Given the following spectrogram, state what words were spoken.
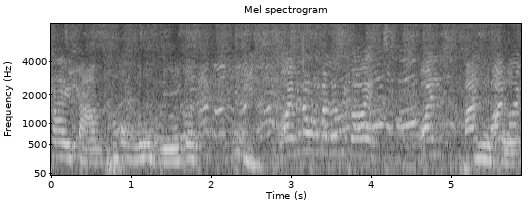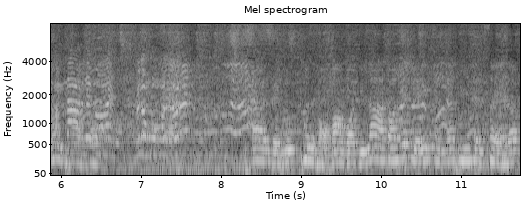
ให้ตามช่องลูกนี้ก็บอยไม่ต้องลงมาเลยสิบอยบอยบอยบอยบอยข้างหน้าเลยบอยไม่ต้องลงมาเลยได้เป็นลูกทุ่งของบางบอลวิลล่าตอนนี้เหลืออีกหนึ่งนาทีเศษแล้ว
